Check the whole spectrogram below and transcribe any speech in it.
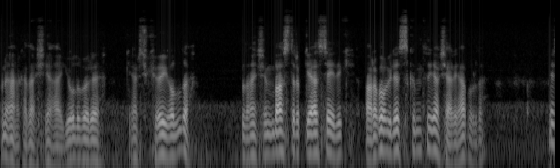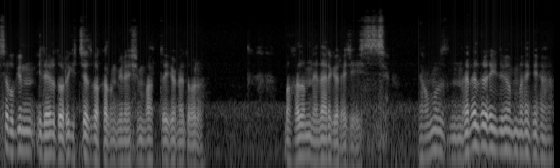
Bu ne arkadaş ya yolu böyle gerçi köy yolu da. Buradan şimdi bastırıp gelseydik araba bile sıkıntı yaşar ya burada. Neyse bugün ileri doğru gideceğiz bakalım güneşin battığı yöne doğru. Bakalım neler göreceğiz. Yalnız nerelere gidiyorum ben ya?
